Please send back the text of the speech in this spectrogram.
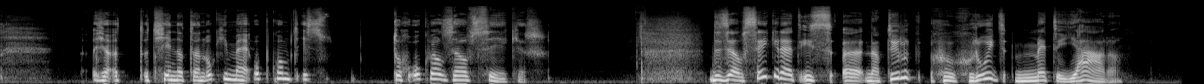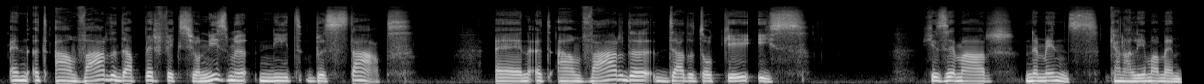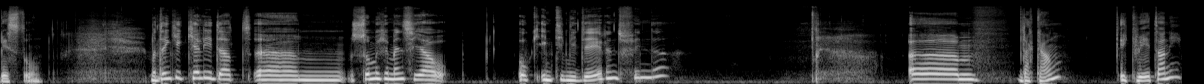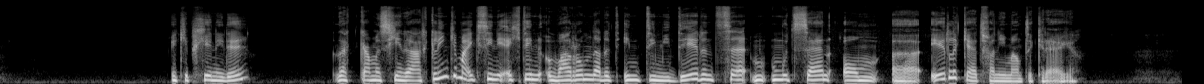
Ja, het, hetgeen dat dan ook in mij opkomt, is toch ook wel zelfzeker. De zelfzekerheid is uh, natuurlijk gegroeid met de jaren. En het aanvaarden dat perfectionisme niet bestaat. En het aanvaarden dat het oké is. Je bent maar een mens. Ik kan alleen maar mijn best doen. Maar denk je, Kelly, dat um, sommige mensen jou ook intimiderend vinden? Um, dat kan. Ik weet dat niet. Ik heb geen idee. Dat kan misschien raar klinken, maar ik zie niet echt in waarom dat het intimiderend moet zijn om uh, eerlijkheid van iemand te krijgen.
